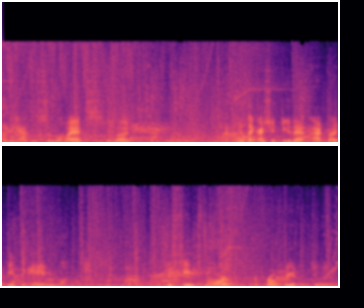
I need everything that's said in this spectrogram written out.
or the Absent silhouettes, but I feel like I should do that after I beat the game. Just seems more appropriate to do it.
